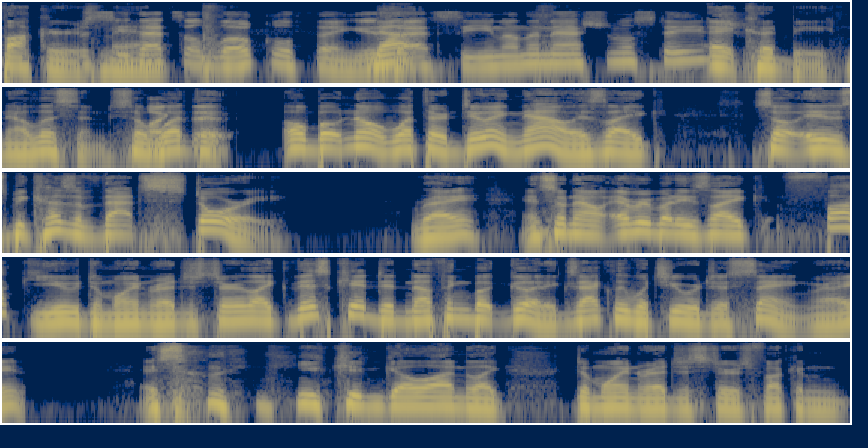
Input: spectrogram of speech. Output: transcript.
Fuckers, see, man. that's a local thing. Is No. that seen on the national stage? It could be. Now listen. So Like what the- the Oh, but no, what they're doing now is like so it was because of that story. Right? And so now everybody's like, fuck you, Des Moines Register. Like this kid did nothing but good. Exactly what you were just saying, right? And so you can go on to like Des Moines Register's fucking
